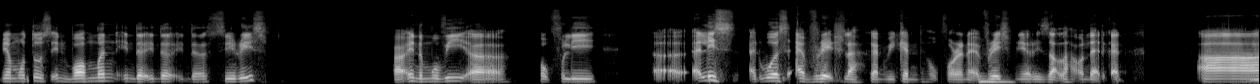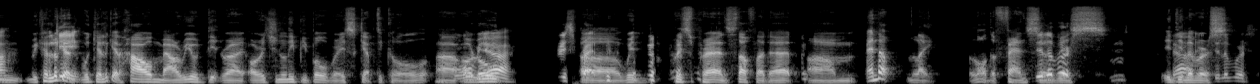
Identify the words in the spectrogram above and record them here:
Miyamoto's involvement in the in the in the series, uh, in the movie, uh, hopefully, uh, at least at worst average lah kan. We can hope for an average Hmm. punya result lah on that kan. Uh, Mm, we can look okay. at we can look at how Mario did right. Originally, people were very skeptical. Uh, oh, although yeah, Chris Pratt uh, with Chris Pratt and stuff like that, um, end up like a lot of the fan Delivers. Mm. It Yeah, delivers. delivers.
